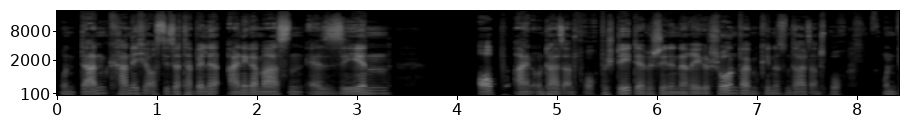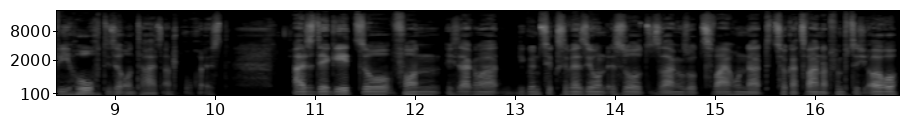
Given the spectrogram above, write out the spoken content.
Und dann kann ich aus dieser Tabelle einigermaßen ersehen, ob ein Unterhaltsanspruch besteht. Der besteht in der Regel schon beim Kindesunterhaltsanspruch und wie hoch dieser Unterhaltsanspruch ist. Also der geht so von, ich sage mal, die günstigste Version ist sozusagen so 200, circa 250 Euro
